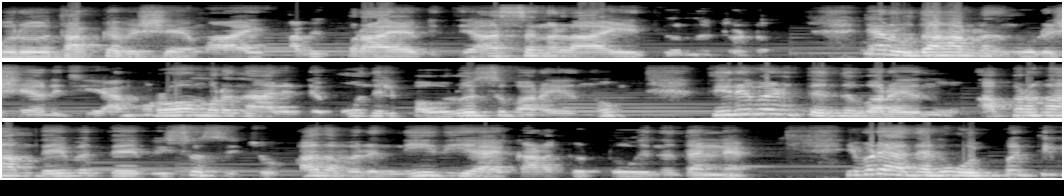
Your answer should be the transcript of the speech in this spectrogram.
ഒരു തർക്ക വിഷയമായി അഭിപ്രായ വ്യത്യാസങ്ങളായി തീർന്നിട്ടുണ്ട്. ഞാൻ ഉദാഹരണം നിങ്ങളോട് ഷെയർ ചെയ്യാം. റോമർ നാലിന്റെ മൂന്നിൽ പൗലോസ് പറയുന്നു തിരുവഴുത്ത് എന്ന് പറയുന്നു? അബ്രഹാം ദൈവത്തെ വിശ്വസിച്ചു അത് അവന് നീതിയായി കണക്കിട്ടു എന്ന് തന്നെ. ഇവിടെ അദ്ദേഹം ഉൽപ്പത്തി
